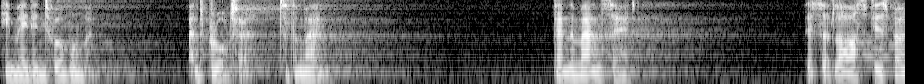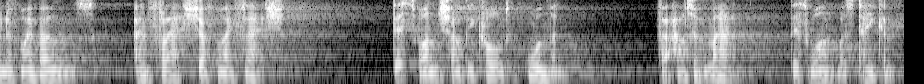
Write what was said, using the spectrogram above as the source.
he made into a woman and brought her to the man. Then the man said, This at last is bone of my bones and flesh of my flesh. This one shall be called woman, for out of man this one was taken.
